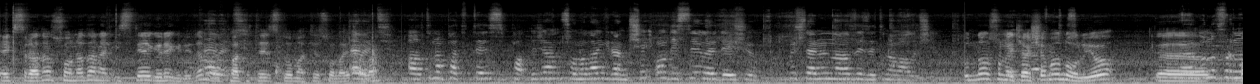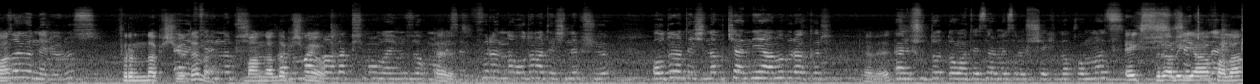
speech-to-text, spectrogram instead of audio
Ekstradan sonradan hani isteğe göre giriyor değil mi? Evet. O patates, domates olayı evet falan. altına patates, patlıcan sonradan giren bir şey. O da isteğe göre değişiyor. Müşterinin ağız lezzetine bağlı bir şey. Bundan sonraki aşama ne oluyor? Ee, Ee, Bunu fırınımıza gönderiyoruz. Fırında pişiyor evet, değil mi? fırında pişiyor. Mangalda Ama pişme yok. Mangalda pişme olayımız yok maalesef. Evet. Fırında odun ateşinde pişiyor. Odun ateşinde bu kendi yağını bırakır. Evet. Yani şu do- domatesler mesela şu şekilde konmaz. Ekstra Şu bir yağ şekilde- falan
